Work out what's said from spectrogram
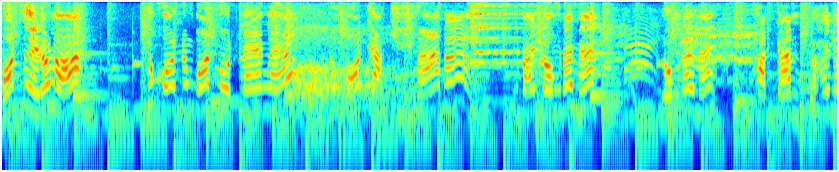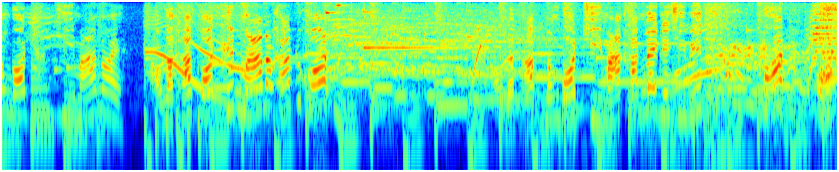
บอสเหนื่อยแล้วเหรอ ทุกคนน้องบอสหมดแรงแล้ว น้องบอสอยากขี่ม้าบ้างพี่ไบลงได้ไหมลงได้ไหมผัดกันเดี๋ยวให้น้องบอสขี่ม้าหน่อย เอาละครับบอสขึ้นม้าแล้วครับ ทุกคน เอาละครับ น้องบอสขี่ม้าครั้งแรกในชีวิต บอส บอส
